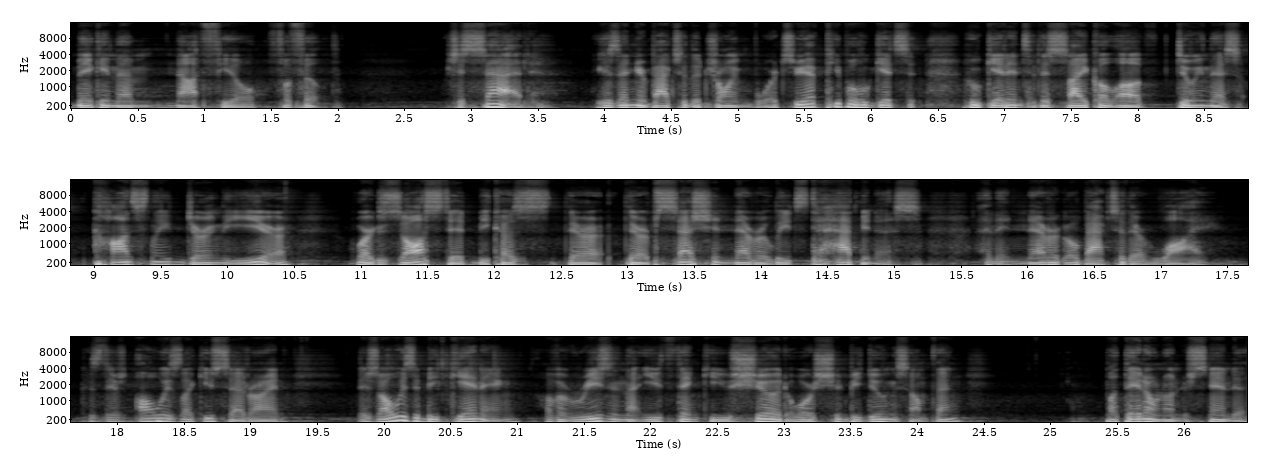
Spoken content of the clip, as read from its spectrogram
making them not feel fulfilled which is sad because then you're back to the drawing board. So you have people who gets who get into this cycle of doing this constantly during the year, who are exhausted because their their obsession never leads to happiness, and they never go back to their why. Because there's always, like you said, Ryan, there's always a beginning of a reason that you think you should or should be doing something, but they don't understand it.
